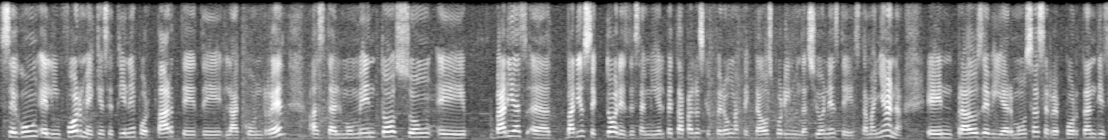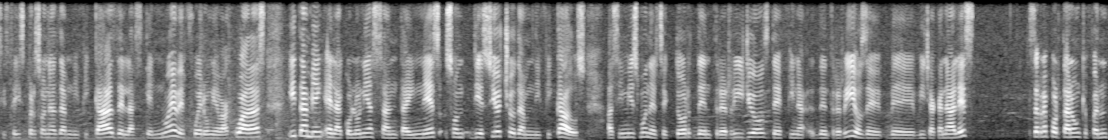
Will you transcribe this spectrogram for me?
Según el informe que se tiene por parte de la CONRED, hasta el momento son... Eh, varias, eh, varios sectores de San Miguel Petapa los que fueron afectados por inundaciones de esta mañana. En Prados de Villahermosa se reportan 16 personas damnificadas, de las que 9 fueron evacuadas, y también en la colonia Santa Inés son 18 damnificados. Asimismo, en el sector de Entre Ríos de, Entre Ríos de Villacanales, se reportaron que fueron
